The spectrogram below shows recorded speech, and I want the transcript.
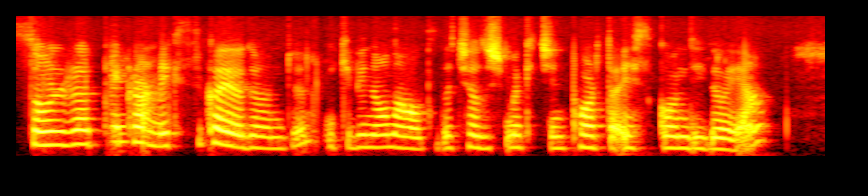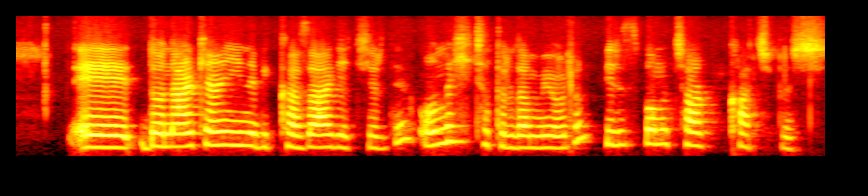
sonra tekrar Meksika'ya döndüm. 2016'da çalışmak için Porto Escondido'ya. Ee, dönerken yine bir kaza geçirdim. Onu da hiç hatırlamıyorum. Birisi bana çarpıp kaçmış.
